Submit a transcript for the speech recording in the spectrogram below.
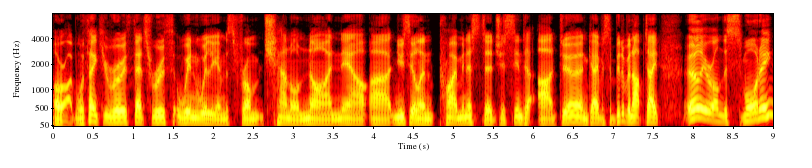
All right. Well, thank you, Ruth. That's Ruth Wynne Williams from Channel 9. Now, uh, New Zealand Prime Minister Jacinda Ardern gave us a bit of an update earlier on this morning.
